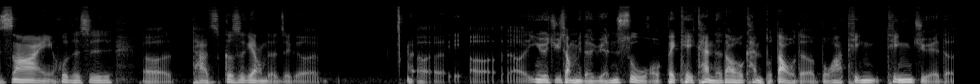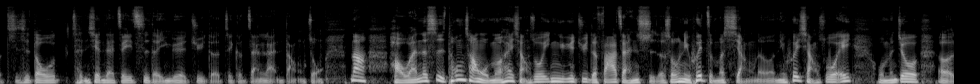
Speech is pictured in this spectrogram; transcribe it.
Design 或者是呃，它各式各样的这个呃呃呃音乐剧上面的元素，我被可以看得到看不到的，包括听听觉的，其实都呈现在这一次的音乐剧的这个展览当中。那好玩的是，通常我们会想说音乐剧的发展史的时候，你会怎么想呢？你会想说，哎，我们就呃，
